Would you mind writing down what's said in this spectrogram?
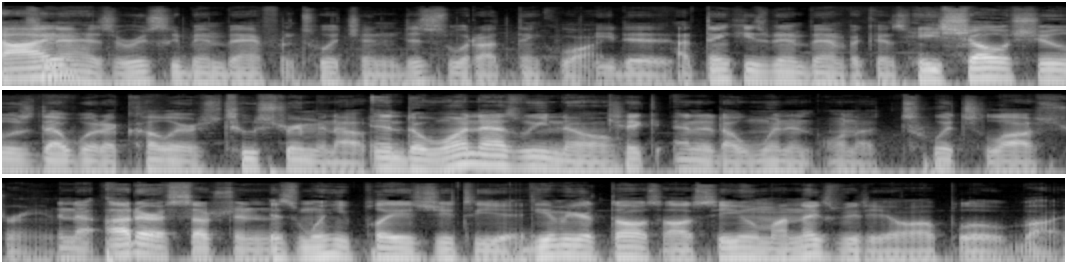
Kai has recently been banned from Twitch, and this is what I think why He did. I think he's been banned because he showed shoes that were the colors two streaming out, and the one as we know, Kick ended up winning on a Twitch live stream. And the other exception is when he plays GTA. Give me your thoughts. I'll see you in my next video. I'll upload. Bye.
